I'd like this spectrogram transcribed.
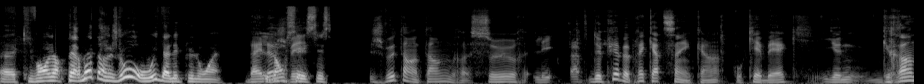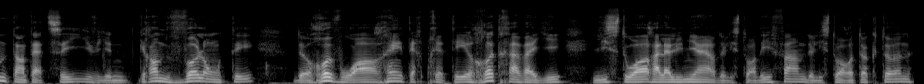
euh, qui vont leur permettre un jour, oui, d'aller plus loin. Ben là, donc, je vais- Je veux t'entendre sur les. Depuis à peu près 4-5 ans, au Québec, il y a une grande tentative, il y a une grande volonté de revoir, réinterpréter, retravailler l'histoire à la lumière de l'histoire des femmes, de l'histoire autochtone,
